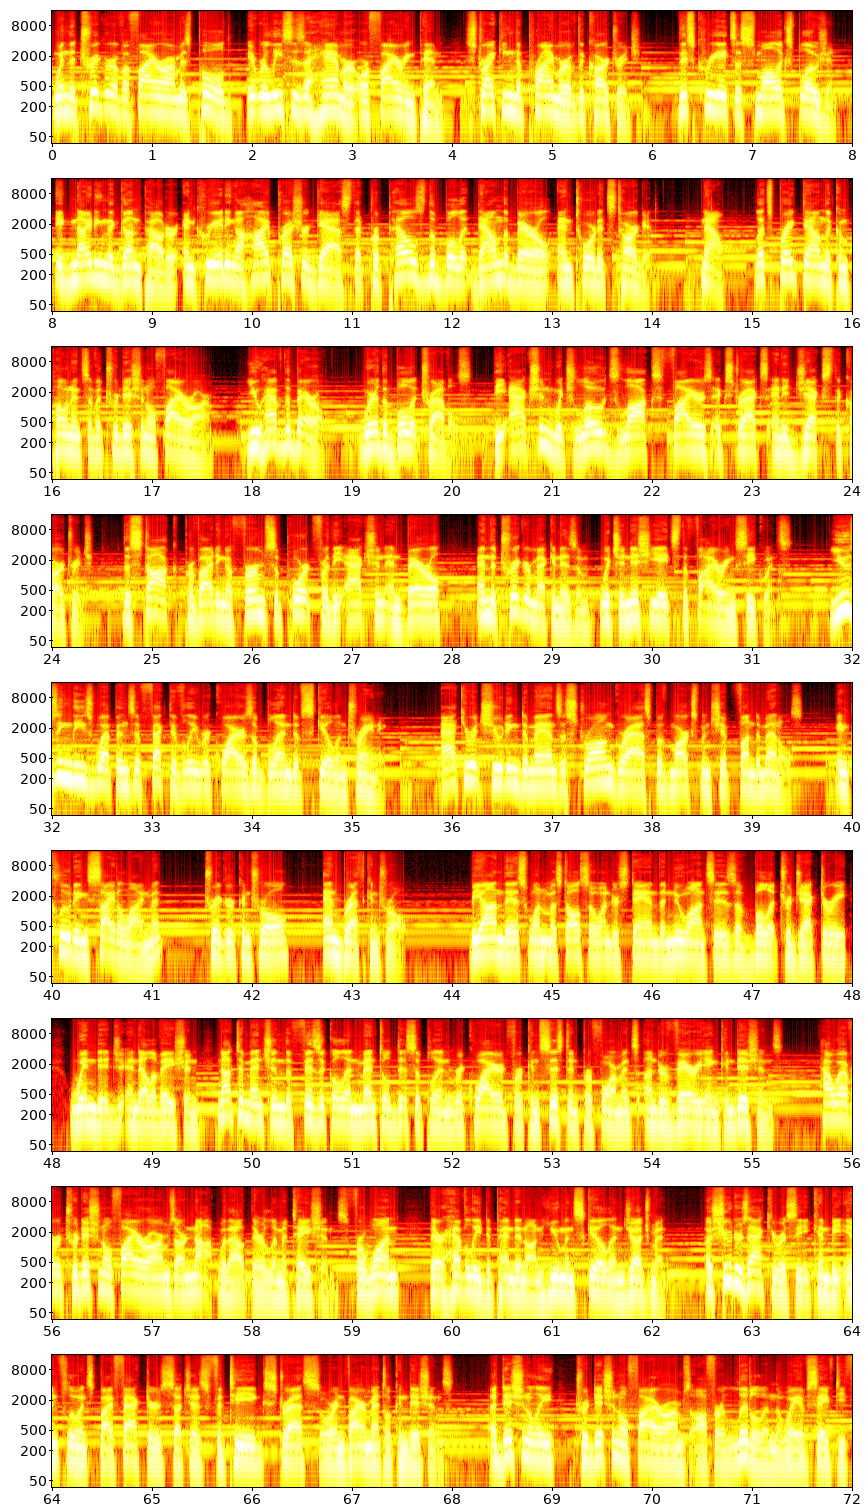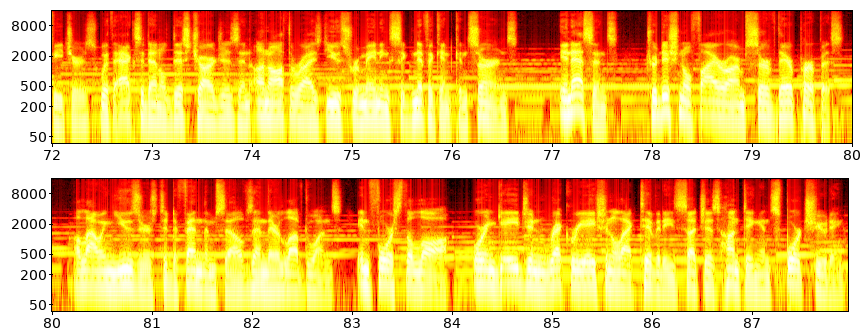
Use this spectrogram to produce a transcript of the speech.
When the trigger of a firearm is pulled, it releases a hammer or firing pin, striking the primer of the cartridge. This creates a small explosion, igniting the gunpowder and creating a high-pressure gas that propels the bullet down the barrel and toward its target. Now, let's break down the components of a traditional firearm. You have the barrel, where the bullet travels, the action which loads, locks, fires, extracts and ejects the cartridge, the stock providing a firm support for the action and barrel, and the trigger mechanism which initiates the firing sequence. Using these weapons effectively requires a blend of skill and training. Accurate shooting demands a strong grasp of marksmanship fundamentals, including sight alignment, trigger control, and breath control. Beyond this one must also understand the nuances of bullet trajectory, windage and elevation, not to mention the physical and mental discipline required for consistent performance under varying conditions. However, traditional firearms are not without their limitations. For one, they're heavily dependent on human skill and judgment, a shooter's accuracy can be influenced by factors such as fatigue, stress, or environmental conditions. Additionally, traditional firearms offer little in the way of safety features, with accidental discharges and unauthorized use remaining significant concerns. In essence, traditional firearms serve their purpose, allowing users to defend themselves and their loved ones, enforce the law, or engage in recreational activities such as hunting and sport shooting.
